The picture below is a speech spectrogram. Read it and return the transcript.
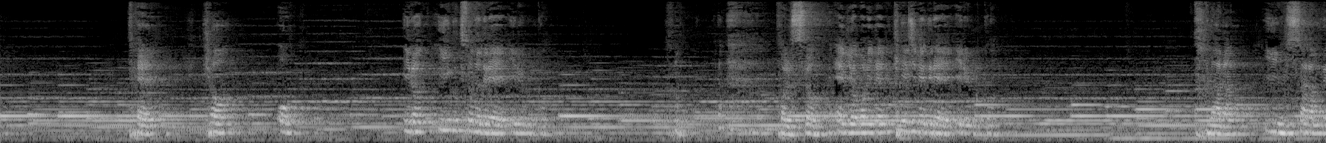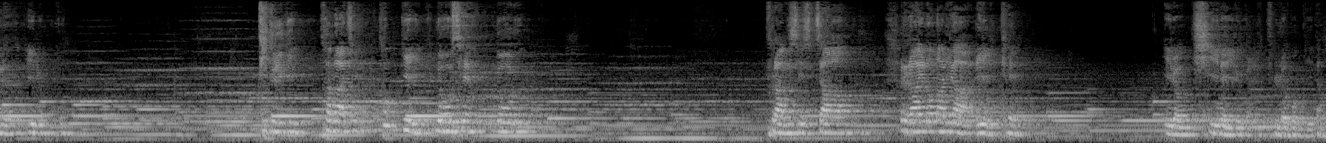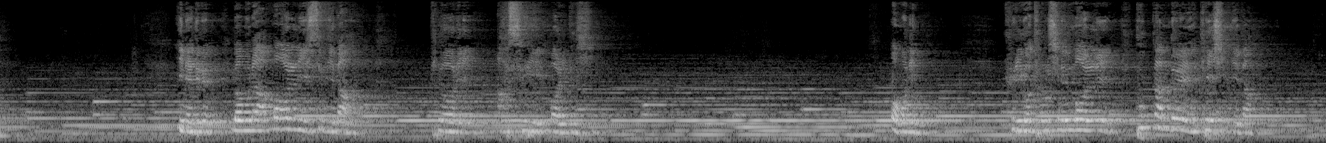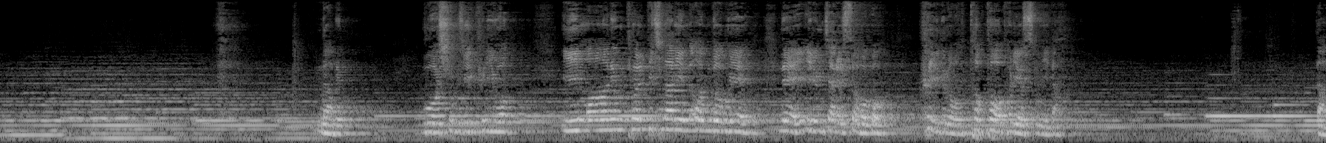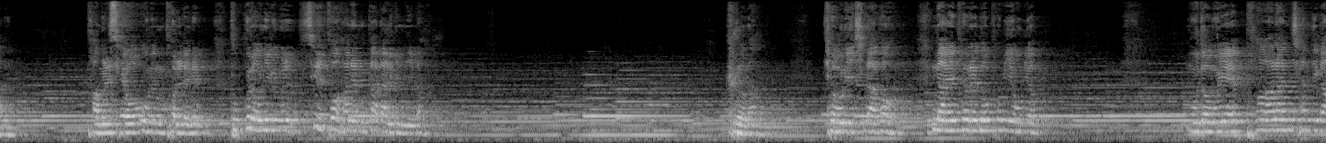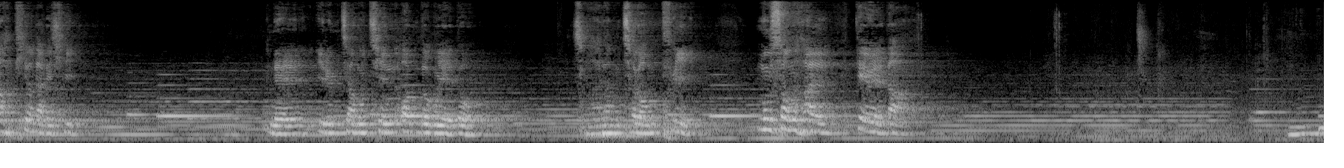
태, 형, 옥. 이런 이국 소녀들의 이름과 벌써 애기 어머니 된 계집애들의 이름과 가난한 이웃 사람들의 이름과 비둘기, 강아지, 토끼, 노새, 노루 프랑시스자, 라이노 마리아 릴케 이런 시인의 이름을 불러봅니다. 이네들은 너무나 멀리 있습니다. 별이 아스리 멀듯이 어머님 그리고 당신은 멀리 북강도에 계십니다. 나는 무엇인지 그리워 이 많은 별빛이 나린 언덕 위에 내 이름자를 써보고 흙으로 덮어버렸습니다. 나는 밤을 새워 오는 벌레는 부끄러운 이름을 슬퍼하는 까닭입니다. 그러나 겨울이 지나고 나의 별의 높음이 오며 무덤 위에 파란 잔디가 피어나듯이 내 이름자 묻힌 언덕 위에도 자랑처럼 풀이 무성할 때외다 음.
